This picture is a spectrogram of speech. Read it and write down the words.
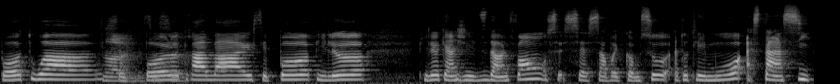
pas toi, c'est c'est pas le ça. travail, c'est pas, puis là, puis là, quand j'ai dit, dans le fond, ça va être comme ça à tous les mois, à ce temps-ci.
